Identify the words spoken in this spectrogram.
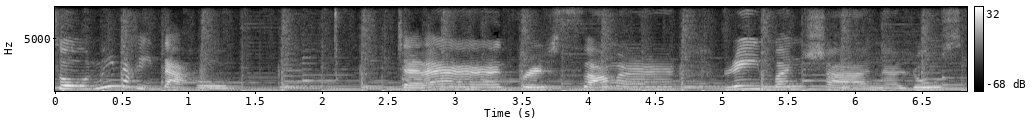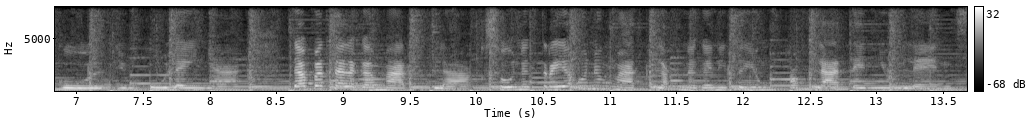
So, may nakita ko. Charan! First summer, Ray-Ban siya na rose gold, yung kulay niya. Dapat talaga matte black. So, nagtry ako ng matte black na ganito yung ka-flatten yung lens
